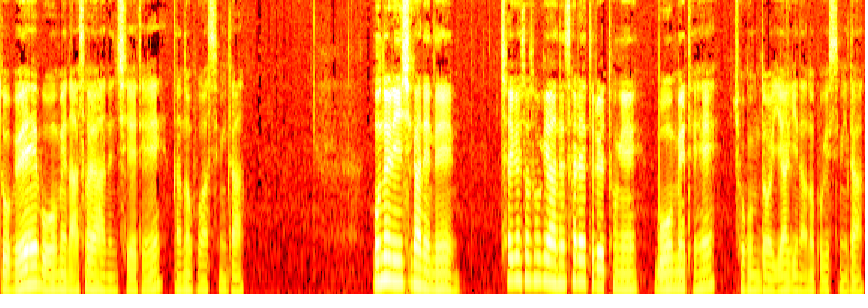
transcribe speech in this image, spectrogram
또 왜 모험에 나서야 하는지에 대해 나눠보았습니다. 오늘 이 시간에는 책에서 소개하는 사례들을 통해 모험에 대해 조금 더 이야기 나눠보겠습니다.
